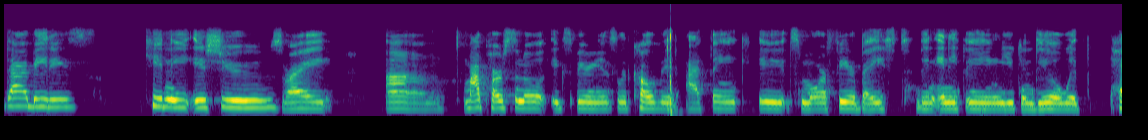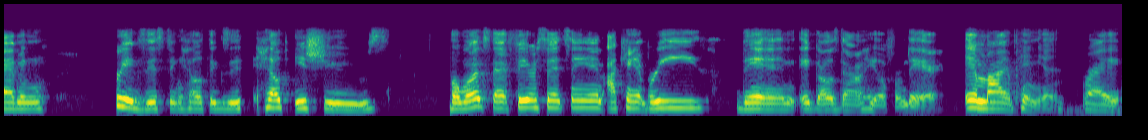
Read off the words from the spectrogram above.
diabetes, kidney issues, right? Um, my personal experience with COVID, I think it's more fear based than anything you can deal with having pre-existing health exi- health issues. But once that fear sets in, I can't breathe, then it goes downhill from there, in my opinion, right?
